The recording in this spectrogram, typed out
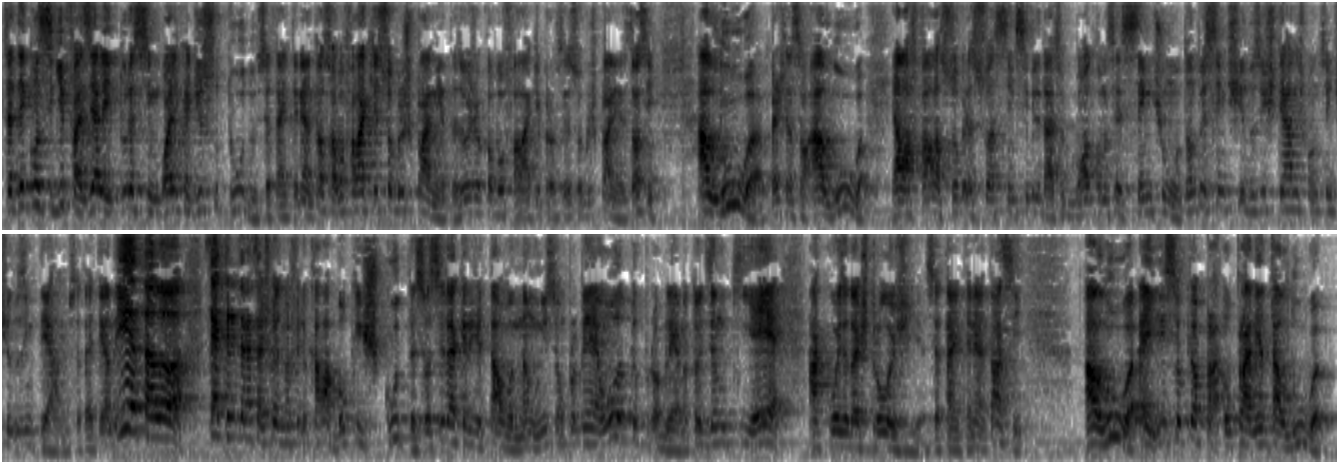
você tem que conseguir fazer a leitura simbólica disso tudo, você está entendendo? Então, só vou falar aqui sobre os planetas. Hoje é o que eu vou falar aqui para vocês sobre os planetas. Então, assim, a Lua, presta atenção, a Lua, ela fala sobre a sua sensibilidade, sobre o modo como você sente o mundo, tanto os sentidos externos quanto os sentidos internos. Você está entendendo? Ítalo, você acredita nessas coisas, meu filho? Cala a boca e escuta. Se você vai acreditar ou não nisso, é um problema, é outro problema. Estou dizendo que é a coisa da astrologia. Você está entendendo? Então, assim, a Lua, é isso que o planeta Lua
